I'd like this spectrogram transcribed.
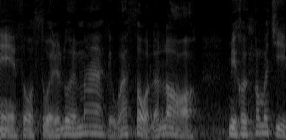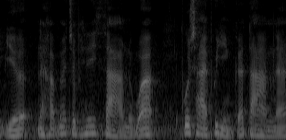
น่ห์โสดสวยแล้วรวยมาก หรือว่าโสดแล้วหล่อ มีคนเข้ามาจีบเยอะนะครับไม่ว่าจะเป็นเพศที่สามหรือว่าผู้ชายผู้หญิงก็ตามนะ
